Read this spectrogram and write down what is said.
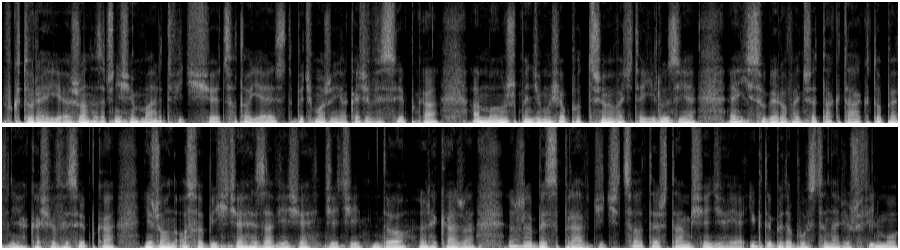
w której której żona zacznie się martwić, co to jest, być może jakaś wysypka, a mąż będzie musiał podtrzymywać tę iluzję i sugerować, że tak, tak, to pewnie jakaś wysypka i że on osobiście zawiezie dzieci do lekarza, żeby sprawdzić, co też tam się dzieje. I gdyby to był scenariusz filmu,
